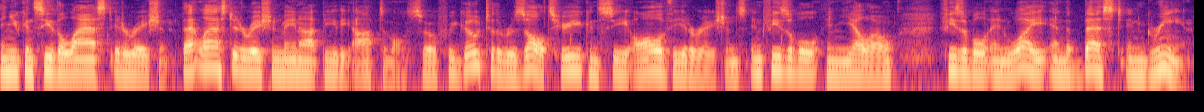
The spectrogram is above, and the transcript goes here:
and you can see the last iteration. That last iteration may not be the optimal. So if we go to the results, here you can see all of the iterations, infeasible in yellow, feasible in white, and the best in green.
